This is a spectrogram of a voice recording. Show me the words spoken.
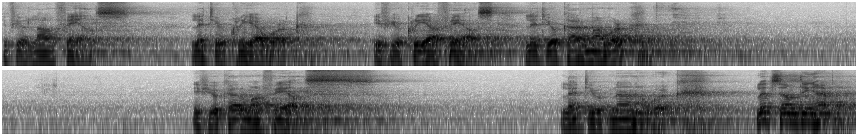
If your love fails, let your kriya work. If your kriya fails, let your karma work. If your karma fails, let your jnana work. Let something happen.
